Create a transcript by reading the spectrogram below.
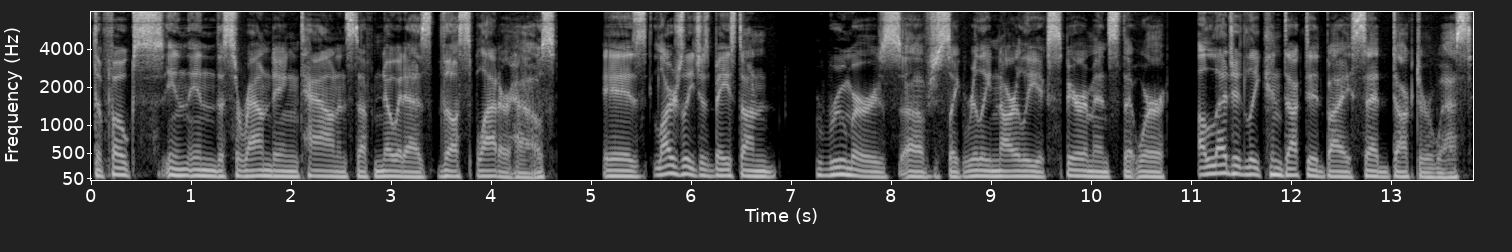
the folks in in the surrounding town and stuff know it as the Splatterhouse is largely just based on rumors of just like really gnarly experiments that were allegedly conducted by said Dr. West,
